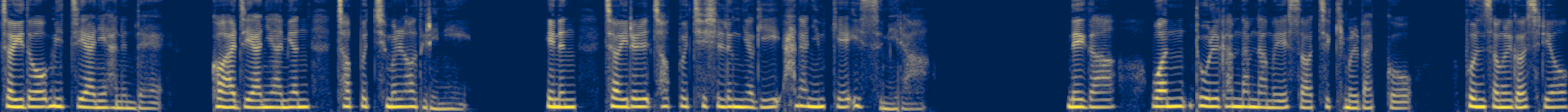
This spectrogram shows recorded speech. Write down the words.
저희도 믿지 아니하는데 거하지 아니하면 접붙임을 얻으리니 이는 저희를 접붙이실 능력이 하나님께 있음이라. 내가 원 돌 감람나무에서 지킴을 받고 본성을 거스려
